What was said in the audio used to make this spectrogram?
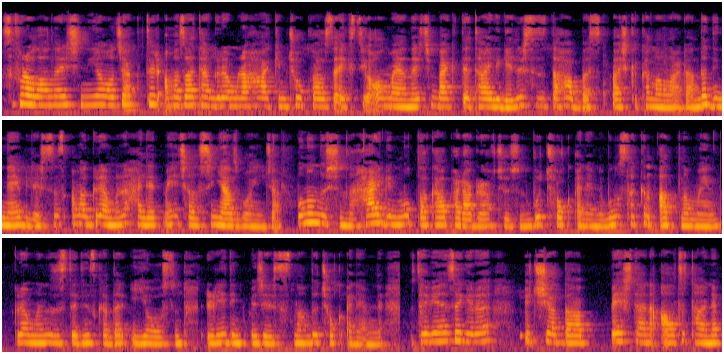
Sıfır olanlar için iyi olacaktır ama zaten gramına hakim çok fazla eksiği olmayanlar için belki detaylı gelir. Siz daha basit başka kanallardan da dinleyebilirsiniz. Ama gramını halletmeye çalışın yaz boyunca. Bunun dışında her gün mutlaka paragraf çözün. Bu çok önemli. Bunu sakın atlamayın. Gramerınız istediğiniz kadar iyi olsun. Reading becerisi sınavda çok önemli. Seviyenize göre 3 ya da 5 tane 6 tane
